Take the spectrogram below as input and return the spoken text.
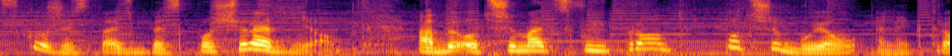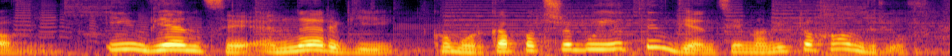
skorzystać bezpośrednio. Aby otrzymać swój prąd, potrzebują elektrowni. Im więcej energii komórka potrzebuje, tym więcej ma mitochondriów.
